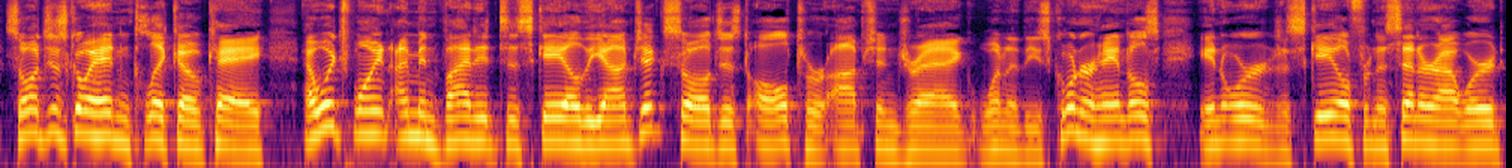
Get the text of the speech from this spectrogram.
So I'll just go ahead and click click OK, at which point I'm invited to scale the object, so I'll just Alt or Option drag one of these corner handles in order to scale from the center outward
